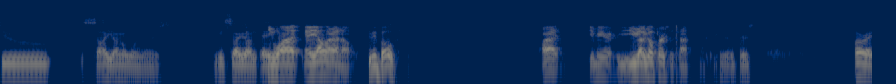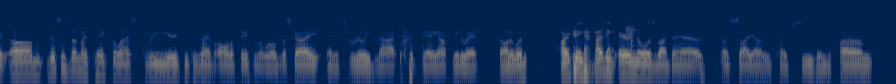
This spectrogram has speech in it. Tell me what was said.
to Cy Young Award winners. Give me Cy Young. A. You want AL or NL? Give me both. All right, give me your. You got to go first this time. First. All right. Um, this has been my pick the last three years because I have all the faith in the world in this guy, and it's really not panning out for me the way I thought it would. I think I think Aaron Nola is about to have a Cy Young type season. Um,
